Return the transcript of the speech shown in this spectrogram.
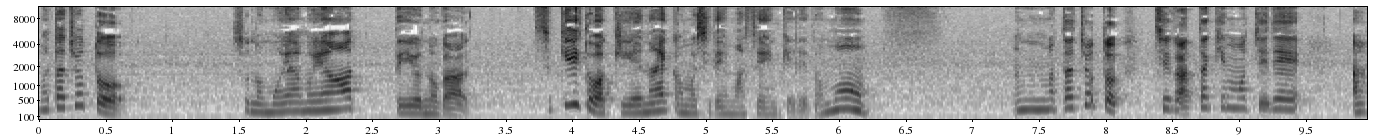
またちょっとそのモヤモヤっていうのがすっきりとは消えないかもしれませんけれども、うん、またちょっと違った気持ちであ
